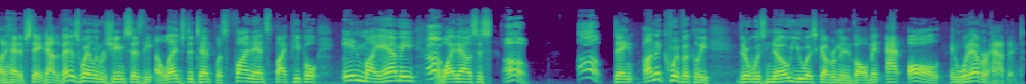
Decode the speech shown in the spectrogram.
on a head of state. Now, the Venezuelan regime says the alleged attempt was financed by people in Miami. The oh. White House is oh. Oh. saying unequivocally there was no U.S. government involvement at all in whatever happened.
